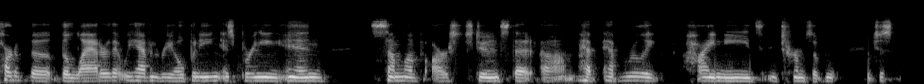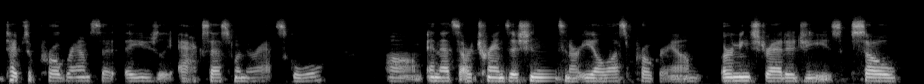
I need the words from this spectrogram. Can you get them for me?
part of the, the ladder that we have in reopening is bringing in some of our students that um, have, have really high needs in terms of just types of programs that they usually access when they're at school. Um, and that's our transitions and our ELS program, learning strategies. So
